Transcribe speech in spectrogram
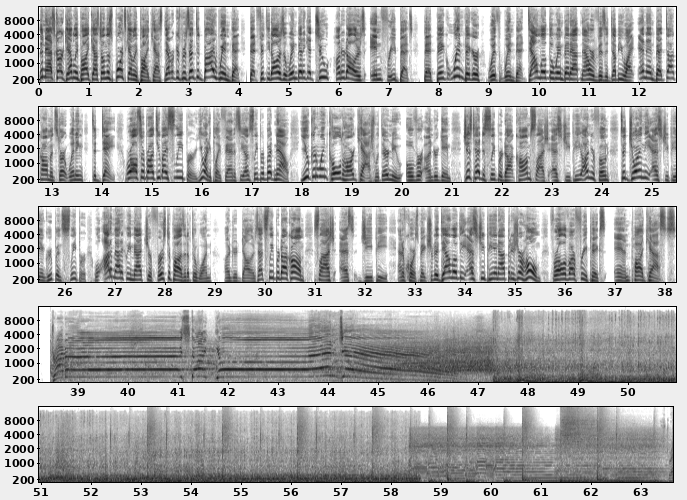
The NASCAR Gambling Podcast on the Sports Gambling Podcast Network is presented by WynnBET. Bet $50 at WynnBET and get $200 in free bets. Bet big, win bigger with WynnBET. Download the WynnBET app now or visit WYNNBet.com and start winning today. We're also brought to you by Sleeper. You already play fantasy on Sleeper, but now you can win cold hard cash with their new over-under game. Just head to sleeper.com slash SGP on your phone to join the SGPN group and Sleeper will automatically match your first deposit up to $100. That's sleeper.com slash SGP. And of course, make sure to download the SGPN app. It is your home for all of our free picks and podcasts. Driver, start your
